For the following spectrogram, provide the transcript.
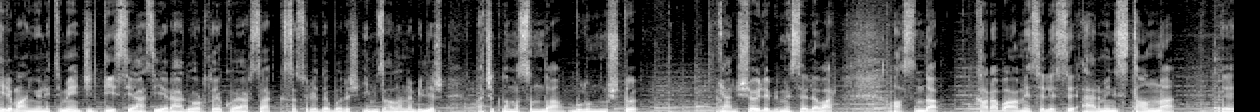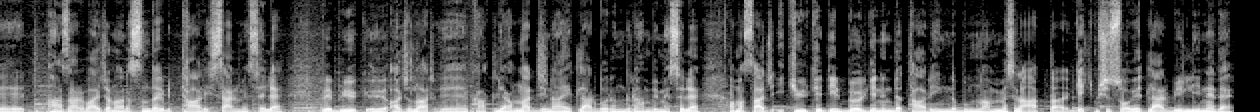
Erivan yönetimi ciddi siyasi irade ortaya koyarsa kısa sürede barış imzalanabilir açıklamasında bulunmuştu. Yani şöyle bir mesele var. Aslında Karabağ meselesi Ermenistan'la e, Azerbaycan arasında bir tarihsel mesele ve büyük e, acılar, e, katliamlar, cinayetler barındıran bir mesele. Ama sadece iki ülke değil bölgenin de tarihinde bulunan bir mesele. Hatta geçmişi Sovyetler Birliği'ne de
